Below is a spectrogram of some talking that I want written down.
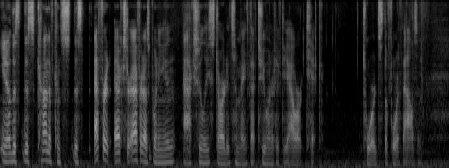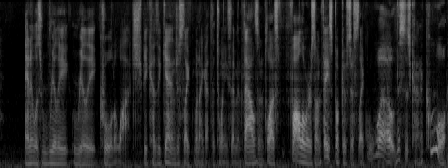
you know, this this kind of cons- this effort, extra effort I was putting in, actually started to make that 250 hour tick towards the 4,000 and it was really really cool to watch because again just like when i got the 27000 plus followers on facebook it was just like whoa this is kind of cool.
